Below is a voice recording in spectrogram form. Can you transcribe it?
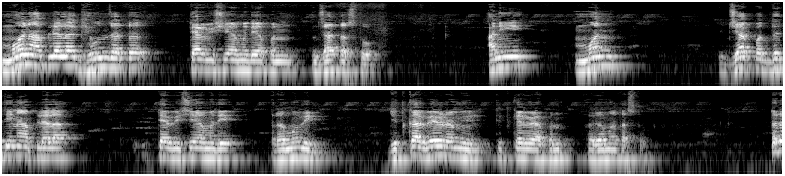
मन आपल्याला घेऊन जातं त्या विषयामध्ये आपण जात असतो. आणि मन ज्या पद्धतीनं आपल्याला त्या विषयामध्ये रमविल जितका वेळ रमविल तितक्या वेळ आपण रमत असतो. तर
